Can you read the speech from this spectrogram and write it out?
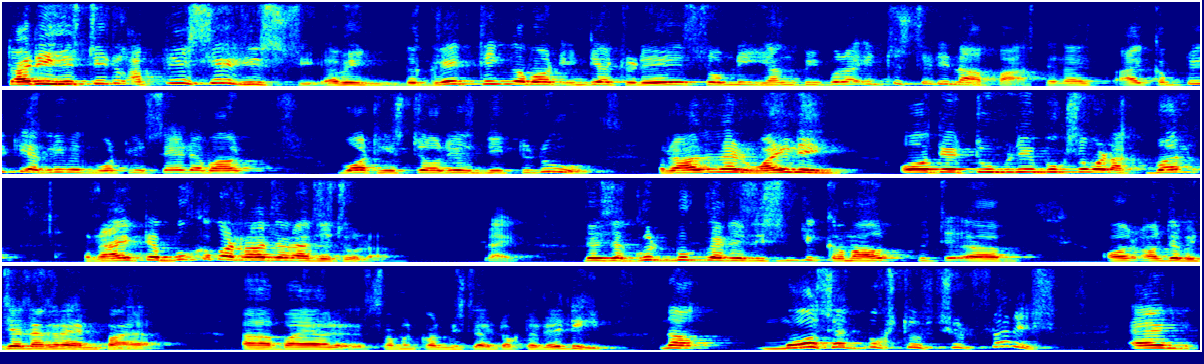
study history to appreciate history. I mean, the great thing about India today is so many young people are interested in our past. And I, I completely agree with what you said about what historians need to do. Rather than whining, oh, there are too many books about Akbar, write a book about Raja Raja Chola. Right. There's a good book that has recently come out which, uh, on, on the Vijayanagara Empire uh, by someone called Mr. Dr. Reddy. Now, more such books should flourish. And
